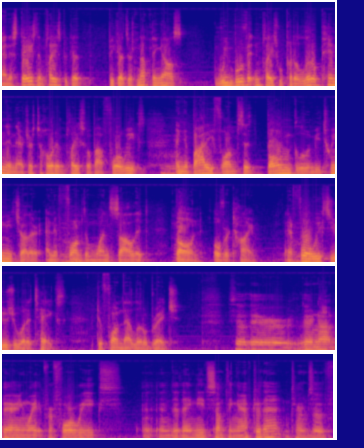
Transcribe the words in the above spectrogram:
and it stays in place because because there's nothing else. We move it in place. We put a little pin in there just to hold it in place for about four weeks, mm-hmm. and your body forms this bone glue in between each other, and it forms mm-hmm. in one solid bone over time. And four mm-hmm. weeks is usually what it takes to form that little bridge. So they're, they're not bearing weight for four weeks, and do they need something after that in terms of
